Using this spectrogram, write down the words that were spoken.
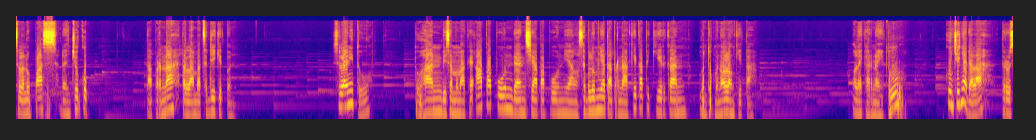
selalu pas dan cukup. Tak pernah terlambat sedikit pun. Selain itu, Tuhan bisa memakai apa pun dan siapa pun yang sebelumnya tak pernah kita pikirkan untuk menolong kita. Oleh karena itu, kuncinya adalah terus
